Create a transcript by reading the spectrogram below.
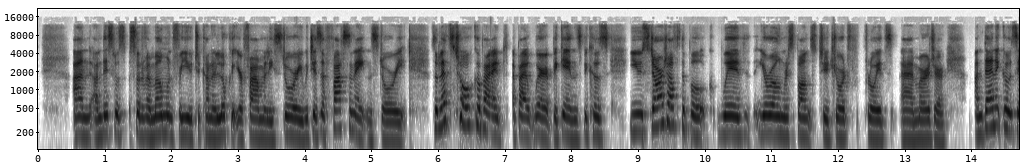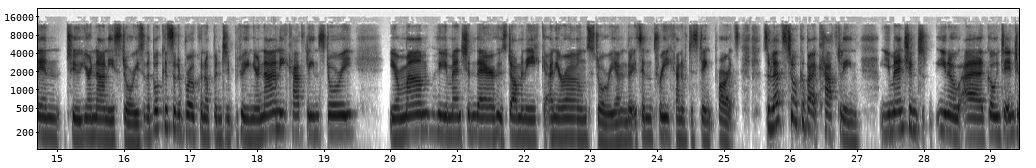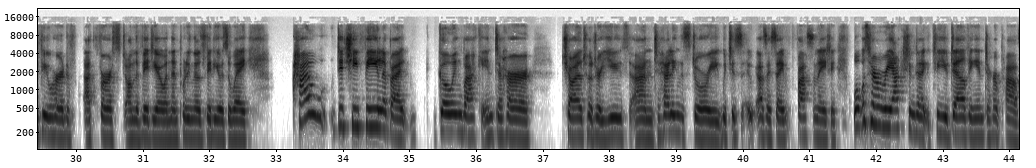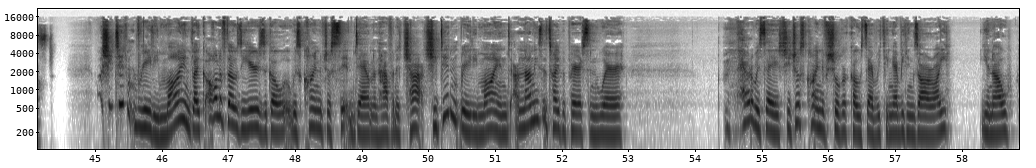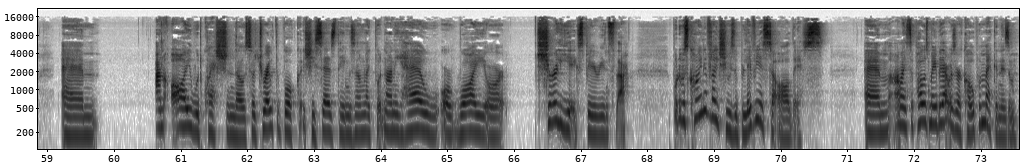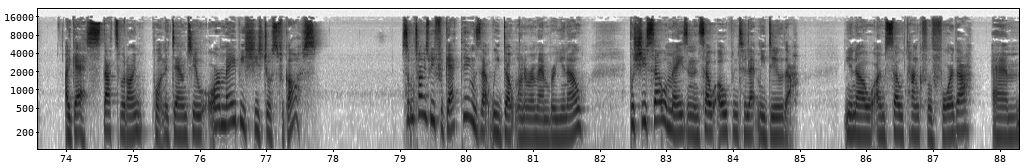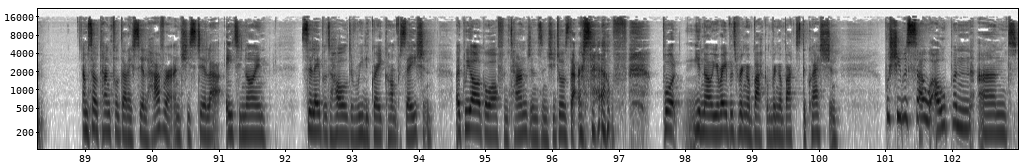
and and this was sort of a moment for you to kind of look at your family story which is a fascinating story so let's talk about about where it begins because you start off the book with your own response to george floyd's uh, murder and then it goes into your nanny story. So the book is sort of broken up into between your nanny, Kathleen story, your mom, who you mentioned there, who's Dominique, and your own story. And it's in three kind of distinct parts. So let's talk about Kathleen. You mentioned, you know, uh, going to interview her at first on the video and then putting those videos away. How did she feel about going back into her childhood or youth and telling the story, which is, as I say, fascinating. What was her reaction to, to you delving into her past? She didn't really mind. Like all of those years ago, it was kind of just sitting down and having a chat. She didn't really mind. And Nanny's the type of person where, how do I say, she just kind of sugarcoats everything. Everything's all right, you know? Um, and I would question those. So throughout the book, she says things, and I'm like, but Nanny, how or why or surely you experienced that. But it was kind of like she was oblivious to all this. Um, and I suppose maybe that was her coping mechanism. I guess that's what I'm putting it down to. Or maybe she's just forgot. Sometimes we forget things that we don't want to remember, you know? But she's so amazing and so open to let me do that. You know, I'm so thankful for that. Um, I'm so thankful that I still have her and she's still at 89, still able to hold a really great conversation. Like we all go off in tangents and she does that herself. but, you know, you're able to bring her back and bring her back to the question. But she was so open and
